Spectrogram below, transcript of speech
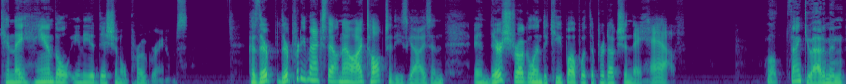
can they handle any additional programs? Because they're they're pretty maxed out now. I talk to these guys and and they're struggling to keep up with the production they have. Well thank you adam and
